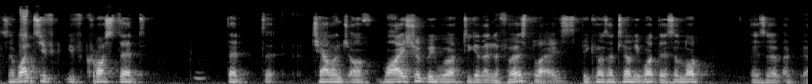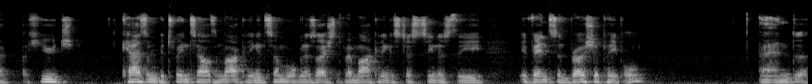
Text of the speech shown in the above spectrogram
So once you've, you've crossed that, that uh, challenge of why should we work together in the first place? Because I tell you what, there's a lot, there's a, a, a huge chasm between sales and marketing in some organizations where marketing is just seen as the events and brochure people and uh,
